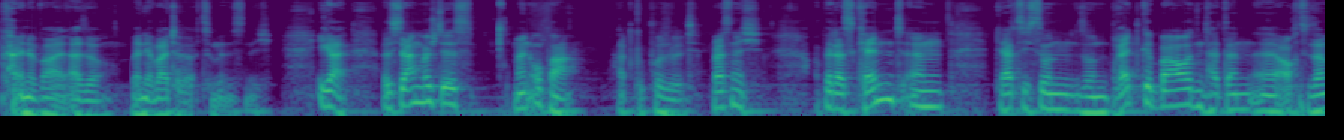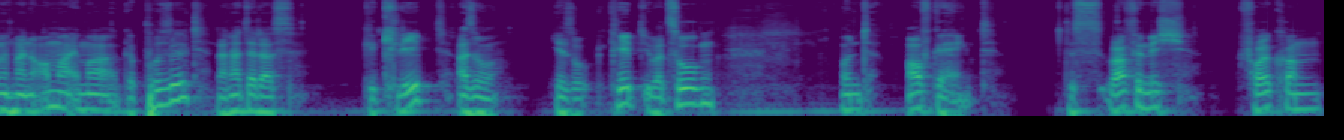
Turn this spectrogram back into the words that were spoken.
keine Wahl. Also, wenn ihr weiterhört, zumindest nicht. Egal. Was ich sagen möchte ist, mein Opa hat gepuzzelt. Ich weiß nicht, ob ihr das kennt. Ähm, der hat sich so ein, so ein Brett gebaut und hat dann äh, auch zusammen mit meiner Oma immer gepuzzelt. Dann hat er das geklebt, also hier so geklebt, überzogen und aufgehängt. Das war für mich vollkommen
